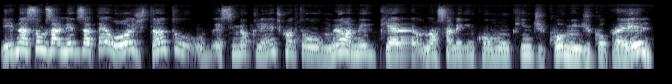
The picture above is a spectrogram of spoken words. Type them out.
E nós somos amigos até hoje, tanto esse meu cliente quanto o meu amigo, que era o nosso amigo em comum, que indicou, me indicou para ele.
